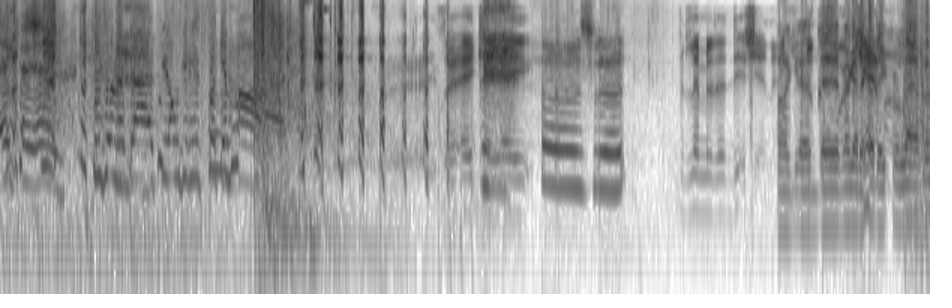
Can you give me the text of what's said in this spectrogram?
aka he's gonna die if he don't get his fucking heart." So AKA oh shit. limited edition. Oh god damn, I got a headache from laughing.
